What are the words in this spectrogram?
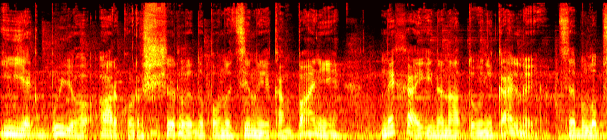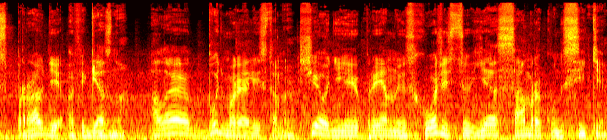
І якби його арку розширили до повноцінної кампанії, нехай і не надто унікальної, це було б справді офігезно. Але будьмо реалістами. Ще однією приємною схожістю є сам Ракун Сіті.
